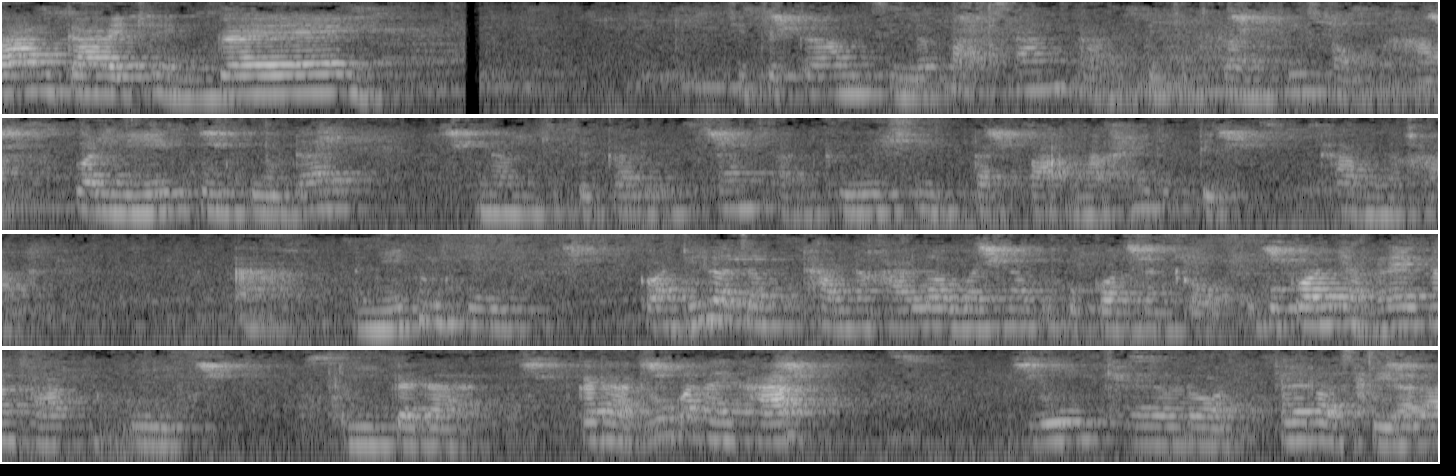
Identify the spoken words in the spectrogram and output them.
ร่างกายแข็งแรง จกรรมศิลปะสร้างสรรค์เป็นกิจกรรมที่สองนะคะ วันนี้คุณครูได้นำกิจกรรมสร้างสรรค์คือฉีดตัดปะมาให้เด็กๆทำนะคะอ่าอันนี้คุณครูก่อนที่เราจะทำนะคะ เรามานนำอุปกรณ์กันก่อนอุปกรณ์อย่างแรกนะคะคุณครูมีกระดาษ กระดาษรูปอะไรคะรูปแครอทแครอทสีอะไร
